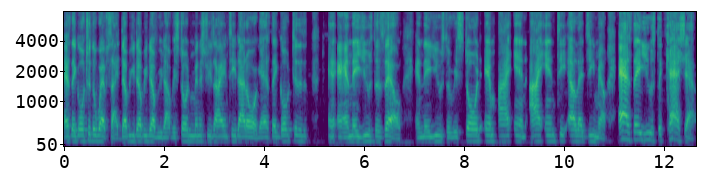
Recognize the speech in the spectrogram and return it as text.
as they go to the website www.restoredministriesint.org, as they go to the and, and they use the Zelle and they use the restored M I N I N T L at Gmail, as they use the Cash App.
